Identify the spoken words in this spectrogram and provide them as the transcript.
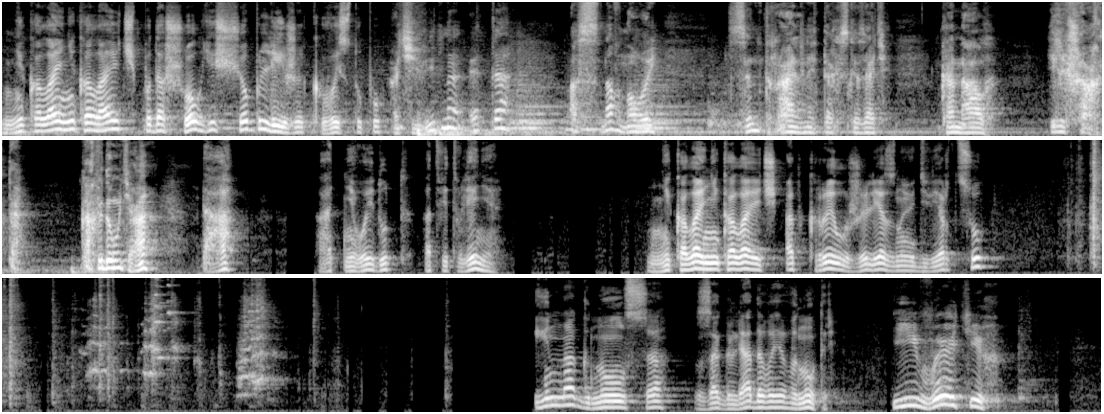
Николай Николаевич подошел еще ближе к выступу. Очевидно, это основной, центральный, так сказать, канал или шахта. Как вы думаете, а? Да, от него идут ответвления. Николай Николаевич открыл железную дверцу и нагнулся, заглядывая внутрь. И в этих,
